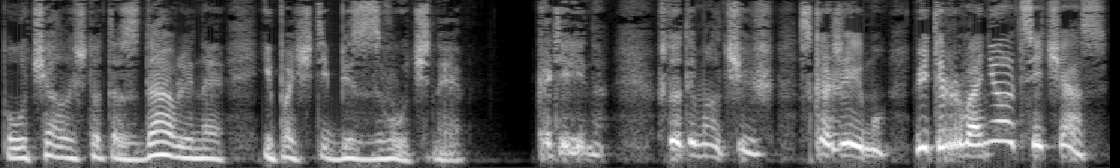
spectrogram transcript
получалось что-то сдавленное и почти беззвучное. «Катерина, что ты молчишь? Скажи ему, ведь рванет сейчас!»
